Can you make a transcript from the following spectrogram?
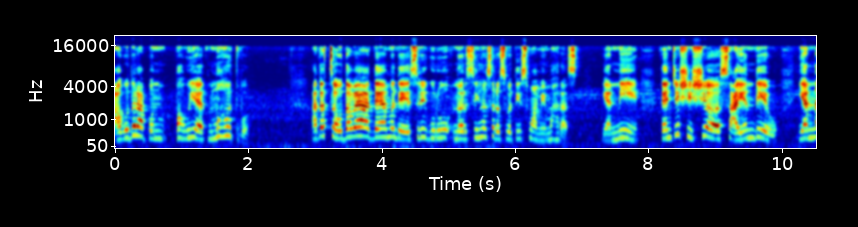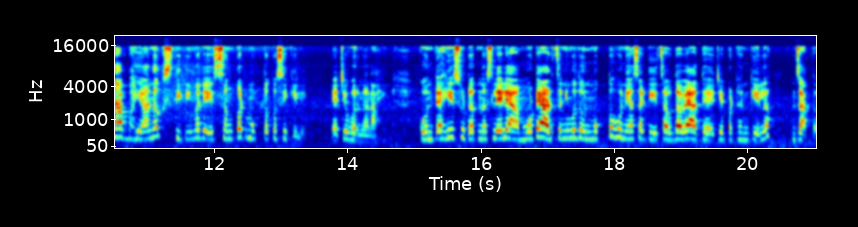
अगोदर आपण पाहूयात महत्त्व आता चौदाव्या अध्यायामध्ये श्री गुरु नरसिंह सरस्वती स्वामी महाराज यांनी त्यांचे शिष्य सायनदेव यांना भयानक स्थितीमध्ये संकटमुक्त कसे केले याचे वर्णन आहे. कोणत्याही सुटत नसलेल्या मोठ्या अडचणीमधून मुक्त होण्यासाठी चौदाव्या अध्यायाचे पठन केलं जातं.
